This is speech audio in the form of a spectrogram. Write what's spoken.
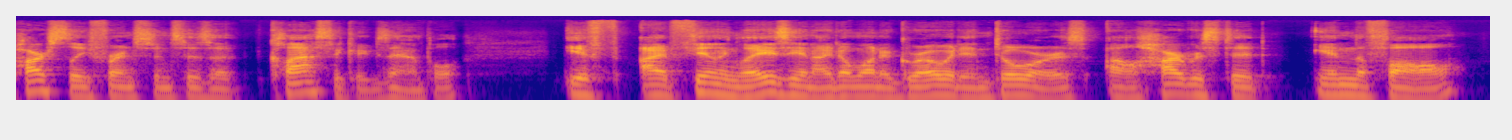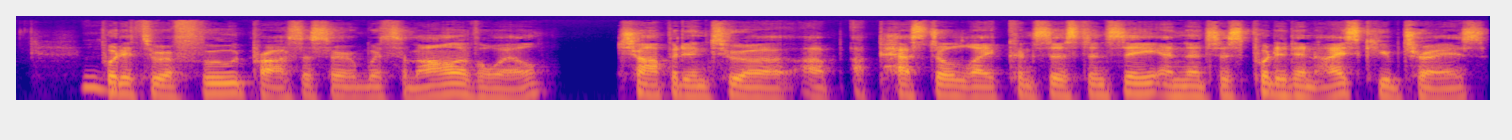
Parsley, for instance, is a classic example. If I'm feeling lazy and I don't want to grow it indoors, I'll harvest it in the fall, mm-hmm. put it through a food processor with some olive oil, chop it into a, a, a pesto like consistency, and then just put it in ice cube trays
